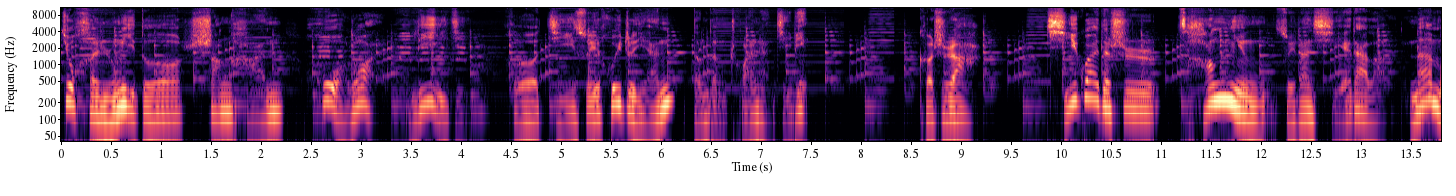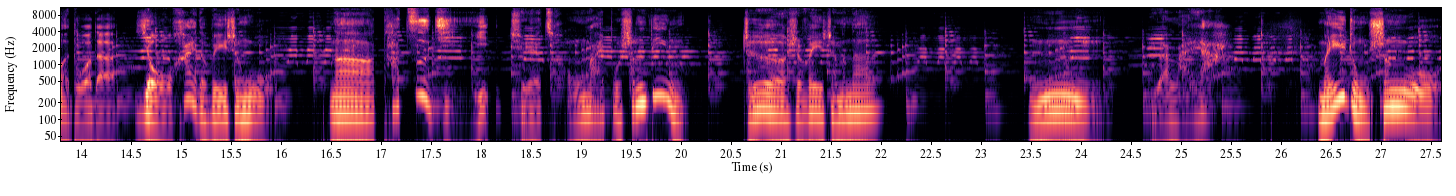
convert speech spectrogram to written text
就很容易得伤寒、霍乱、痢疾和脊髓灰质炎等等传染疾病。可是啊。奇怪的是，苍蝇虽然携带了那么多的有害的微生物，那它自己却从来不生病，这是为什么呢？嗯，原来呀，每种生物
